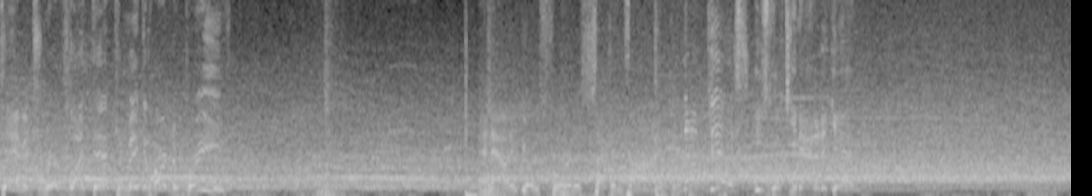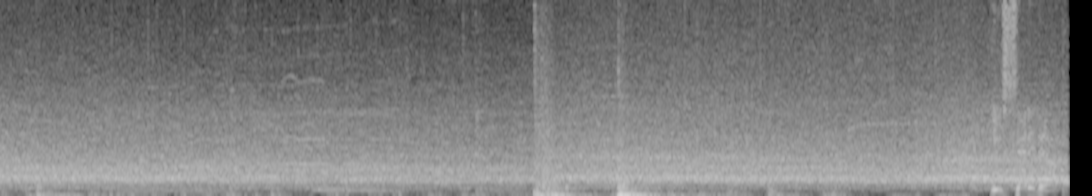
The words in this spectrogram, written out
Damaged ribs like that can make it hard to breathe. And now he goes for it a second time. Not this. He's looking at it again. He's setting up.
